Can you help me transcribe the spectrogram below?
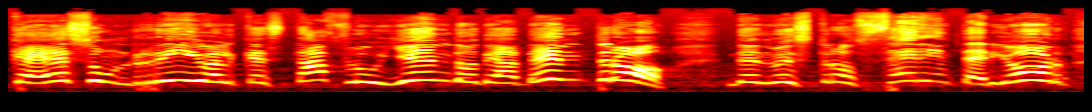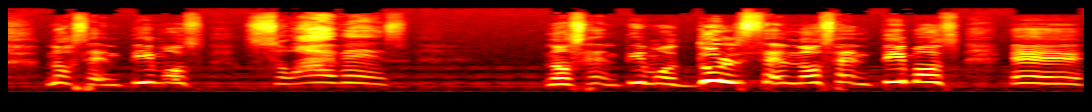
que es un río el que está fluyendo de adentro de nuestro ser interior. Nos sentimos suaves nos sentimos dulces, nos sentimos eh,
